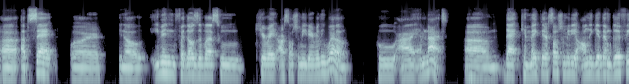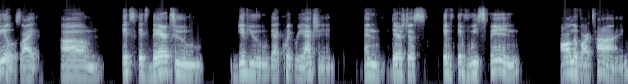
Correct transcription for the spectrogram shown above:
uh, upset or you know even for those of us who curate our social media really well who i am not um, that can make their social media only give them good feels. Like um, it's it's there to give you that quick reaction, and there's just if if we spend all of our time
